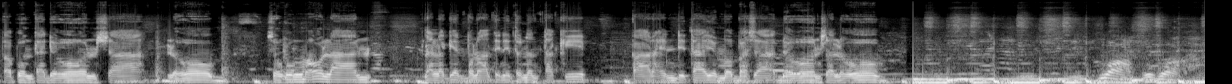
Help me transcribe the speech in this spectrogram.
papunta doon sa loob. So kung maulan, lalagyan po natin ito ng takip para hindi tayo mabasa doon sa loob. Wow, wow.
